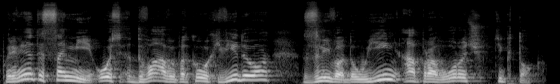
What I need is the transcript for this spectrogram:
Порівняйте самі ось два випадкових відео зліва Douyin, а праворуч TikTok.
